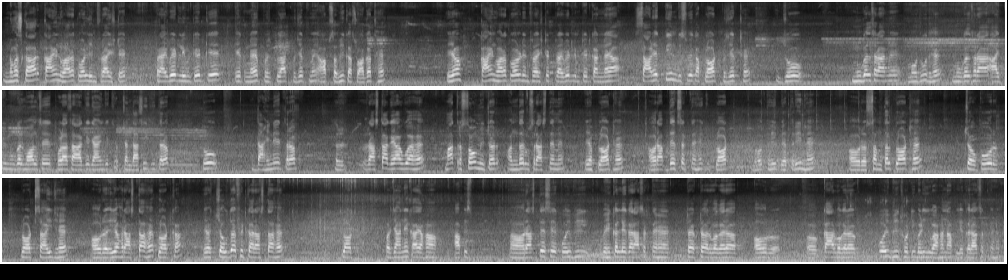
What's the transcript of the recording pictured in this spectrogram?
नमस्कार, kind Bharat world infra state private limited के एक नए प्लाट प्रोजेक्ट में आप सभी का स्वागत है। यह kind Bharat world infra state private limited का नया साढ़े तीन विश्व का प्लॉट प्रोजेक्ट है, जो मुगल सराय में मौजूद है। मुगल सराय आईपी मुगल मॉल से थोड़ा सा आगे जाएँगे चंदासी की तरफ़ तो दाहिने तरफ़ रास्ता गया हुआ है। मात्र 100 मीटर अंदर उस रास्ते में यह प्लॉट है और आप देख सकते हैं कि प्लॉट बहुत ही बेहतरीन है और समतल प्लॉट है, चौकोर प्लॉट साइज़ है और यह रास्ता है प्लॉट का। यह 14 फीट का रास्ता है। प्लॉट पर जाने का यहाँ आप इस रास्ते से कोई भी व्हीकल लेकर आ सकते हैं ट्रैक्टर वगैरह और कार वगैरह कोई भी छोटी बड़ी वाहन आप लेकर आ सकते हैं।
